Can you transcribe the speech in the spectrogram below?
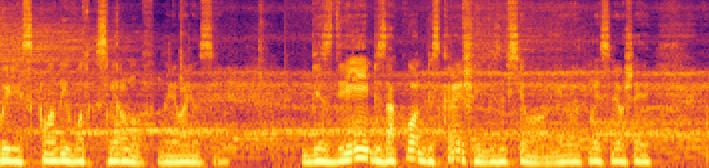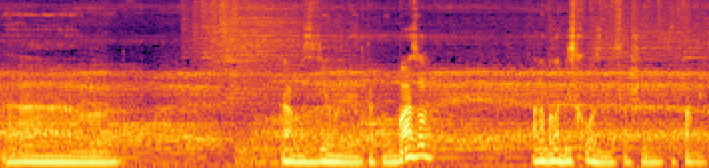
были склады водки Смирнов до революции. Без дверей, без окон, без крыши, без всего. И вот мы с Лешей эм, там сделали такую базу. Она была бесхозная совершенно, фабрика.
